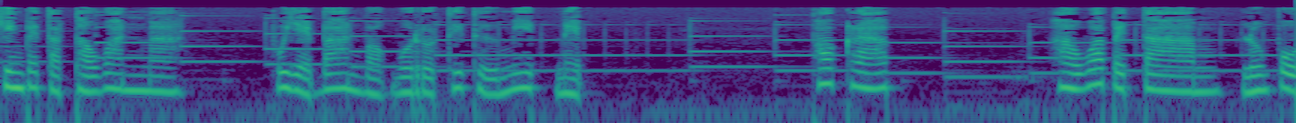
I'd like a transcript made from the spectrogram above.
คิงไปตัดเถาวันมา ผู้ใหญ่บ้านบอกบุรุษที่ถือมีดเน็บ พ่อครับเฮาว่าไปตามหลวงปู่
